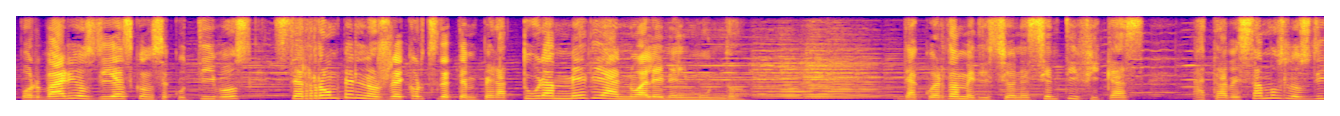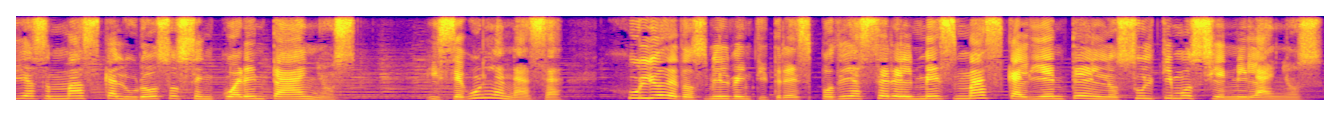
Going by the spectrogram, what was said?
Por varios días consecutivos se rompen los récords de temperatura media anual en el mundo. De acuerdo a mediciones científicas, atravesamos los días más calurosos en 40 años y según la NASA, julio de 2023 podría ser el mes más caliente en los últimos 100.000 años.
